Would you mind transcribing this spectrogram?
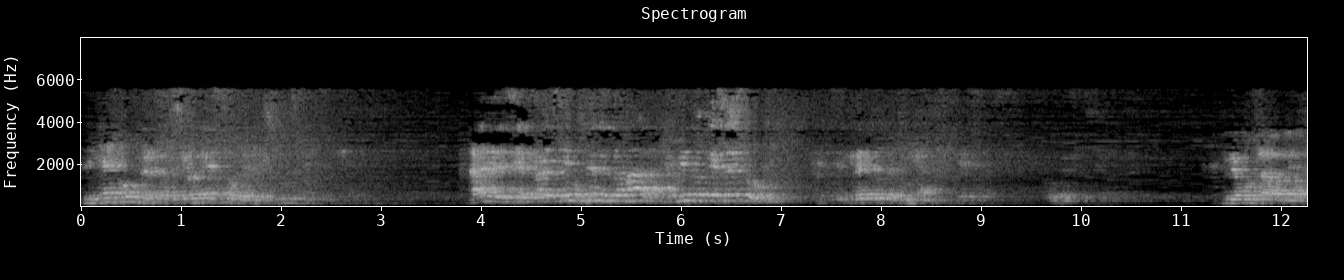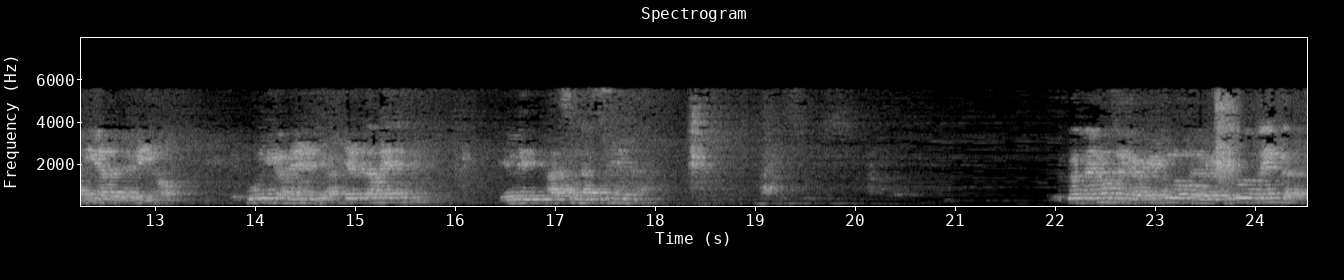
Tenían conversaciones sobre Jesús. Nadie decía, ¿sabes qué? Usted está mal. Yo que es esto. En secreto tenía esas conversaciones. Vemos la valentía de vino, públicamente, abiertamente, él hace una cena Vemos el capítulo, el versículo 30.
